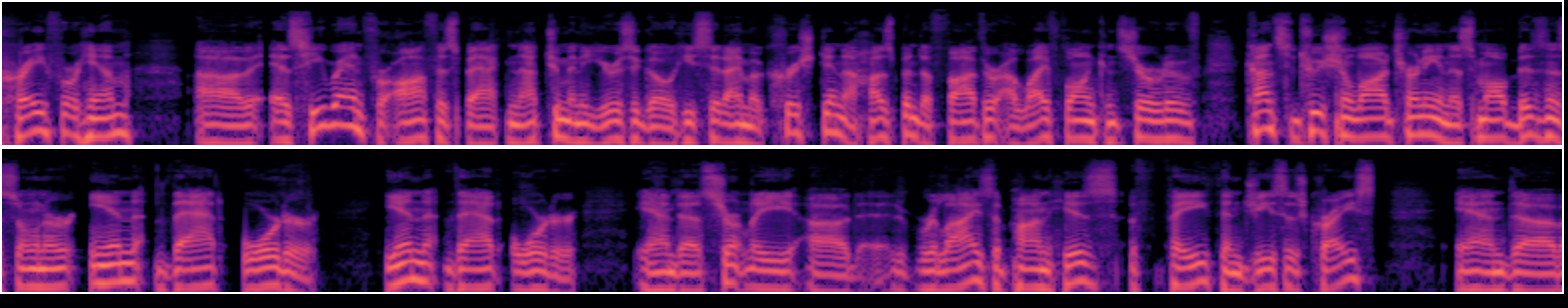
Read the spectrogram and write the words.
Pray for him. Uh, as he ran for office back not too many years ago, he said, I'm a Christian, a husband, a father, a lifelong conservative, constitutional law attorney, and a small business owner in that order. In that order. And uh, certainly uh, relies upon his faith in Jesus Christ and uh,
